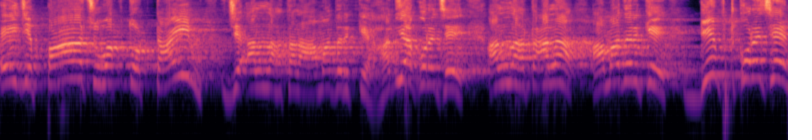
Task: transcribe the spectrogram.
এই যে পাঁচ ওয়াক্ত টাইম যে আল্লাহ তালা আমাদেরকে হাদিয়া করেছে, আল্লাহ তালা আমাদেরকে গিফট করেছেন,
